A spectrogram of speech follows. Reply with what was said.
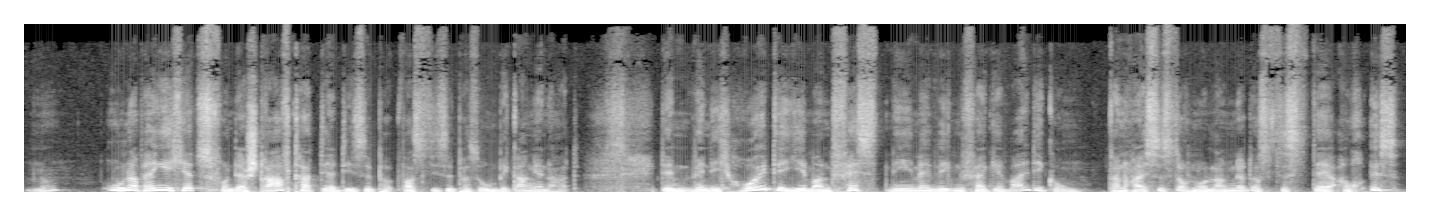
Ne? Unabhängig jetzt von der Straftat, der diese, was diese Person begangen hat. Denn wenn ich heute jemand festnehme wegen Vergewaltigung, dann heißt es doch nur lange, dass das der auch ist.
